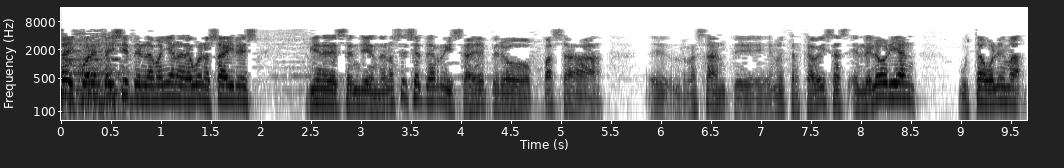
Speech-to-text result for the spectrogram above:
6.47 en la mañana de Buenos Aires viene descendiendo. No sé si aterriza, eh, pero pasa eh, rasante en nuestras cabezas. El DeLorean, Gustavo Lema,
